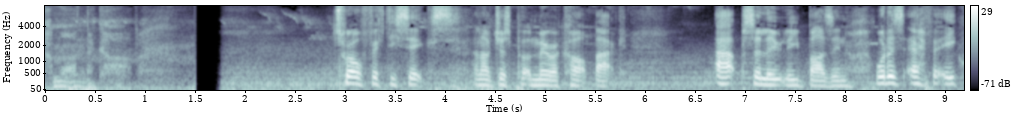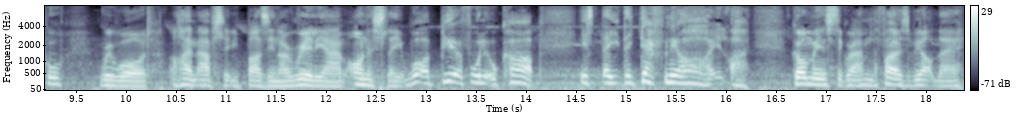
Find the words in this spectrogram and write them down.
Come on, the carp. 12:56, and I've just put a mirror carp back. Absolutely buzzing. What does effort equal? Reward. I am absolutely buzzing. I really am. Honestly, what a beautiful little carp. It's they they definitely it, oh go on my Instagram. The photos will be up there.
